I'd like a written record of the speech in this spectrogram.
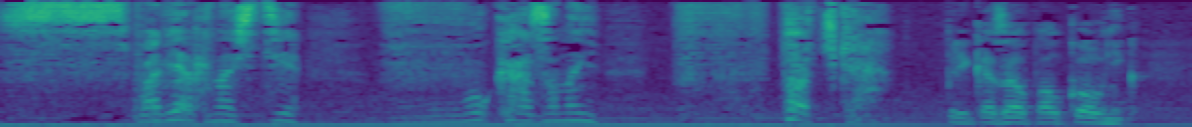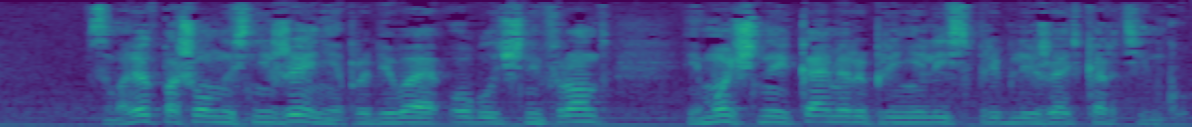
с поверхности в указанной точке», — приказал полковник. Самолет пошел на снижение, пробивая облачный фронт, и мощные камеры принялись приближать картинку.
